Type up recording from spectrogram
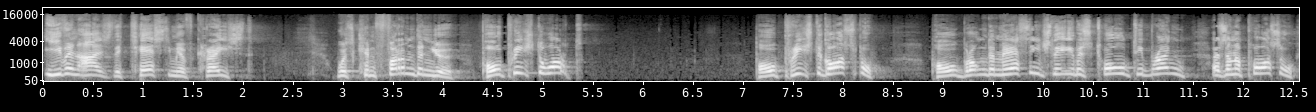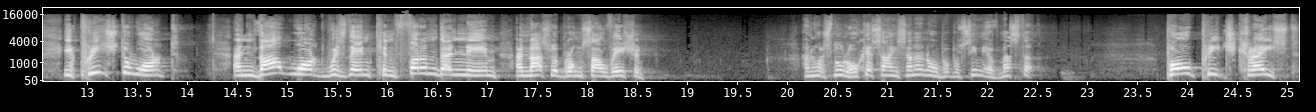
Even as the testimony of Christ was confirmed in you, Paul preached the word. Paul preached the gospel. Paul brought the message that he was told to bring as an apostle. He preached the word, and that word was then confirmed in name, and that's what brought salvation. I know it's no rocket science in it, no, but we seem to have missed it. Paul preached Christ.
